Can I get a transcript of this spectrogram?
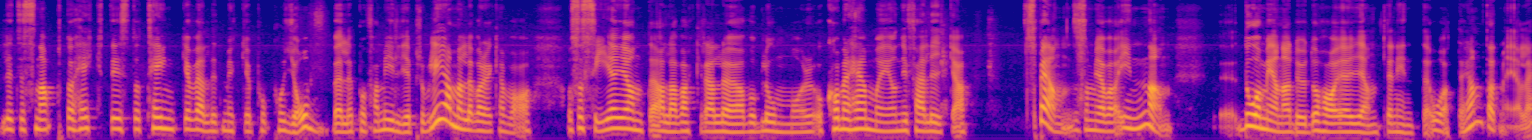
lite snabbt och hektiskt och tänker väldigt mycket på, på jobb eller på familjeproblem eller vad det kan vara. Och så ser jag inte alla vackra löv och blommor och kommer hem och är ungefär lika spänd som jag var innan. Då menar du, då har jag egentligen inte återhämtat mig, eller?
